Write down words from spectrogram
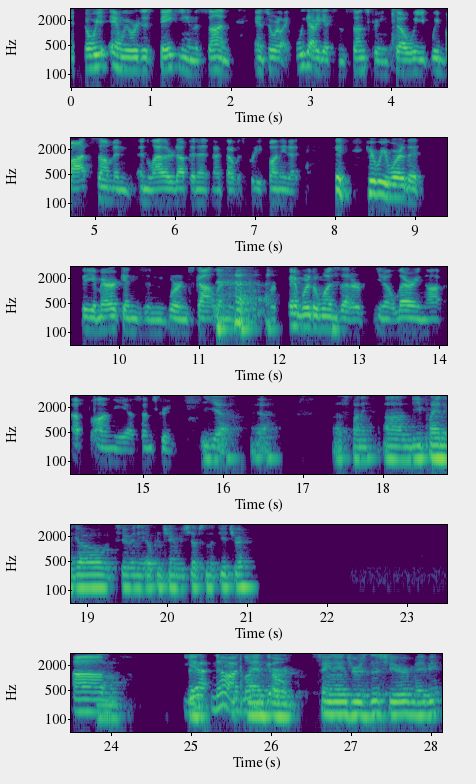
And so we and we were just baking in the sun. And so we're like, we got to get some sunscreen. So we we bought some and and lathered up in it. And I thought it was pretty funny that here we were the the Americans and we're in Scotland and we're, and we're the ones that are you know layering up, up on the uh, sunscreen. Yeah, yeah, that's funny. Um, do you plan to go to any Open Championships in the future? Um, yeah, no, I'd love to go. St. Andrews this year, maybe.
